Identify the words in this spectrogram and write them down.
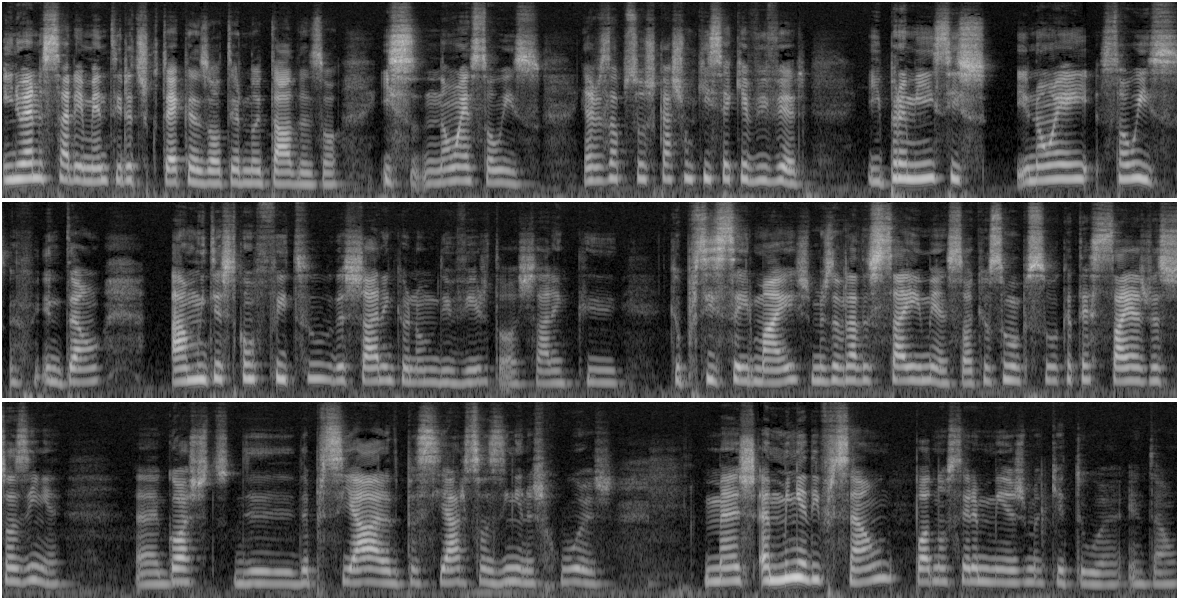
e não é necessariamente ir a discotecas ou ter noitadas, ou isso não é só isso. E às vezes há pessoas que acham que isso é que é viver. E para mim isso, isso não é só isso. Então há muito este conflito de acharem que eu não me divirto ou acharem que, que eu preciso sair mais, mas na verdade eu saio imenso. Só que eu sou uma pessoa que até sai às vezes sozinha. Uh, gosto de, de, apreciar, de passear sozinha nas ruas, mas a minha diversão pode não ser a mesma que a tua. Então,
